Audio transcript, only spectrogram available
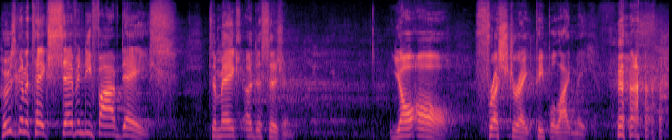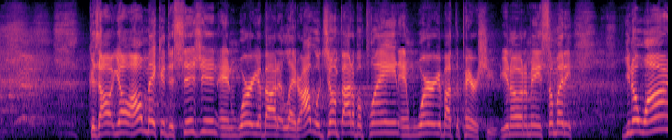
Who's going to take 75 days to make a decision? Y'all all frustrate people like me. Because y'all, I'll make a decision and worry about it later. I will jump out of a plane and worry about the parachute. You know what I mean? Somebody, you know why?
